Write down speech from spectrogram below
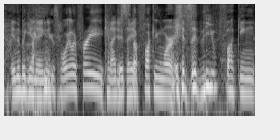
In the beginning. Spoiler free. Can I just it's say the it? fucking worst? It's the, the fucking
